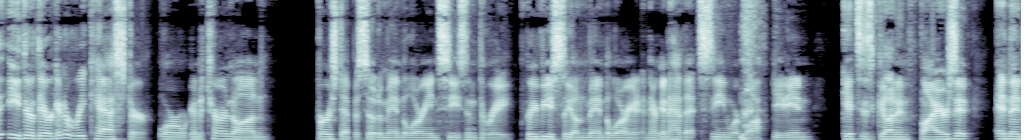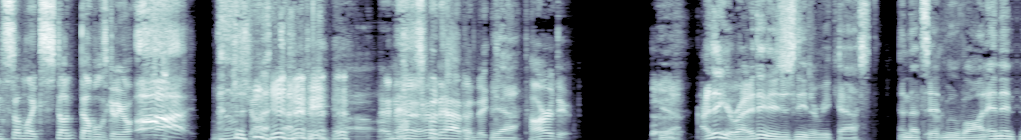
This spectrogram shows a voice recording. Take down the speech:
th- either they're going to recast her or we're going to turn on first episode of Mandalorian season three, previously on Mandalorian, and they're going to have that scene where Moff Gideon gets his gun and fires it, and then some like stunt double is going to go ah, shot, and that's what happened. to Yeah. Cara Dune. Yeah, I think you're right. I think they just need a recast, and that's it. Move on, and then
